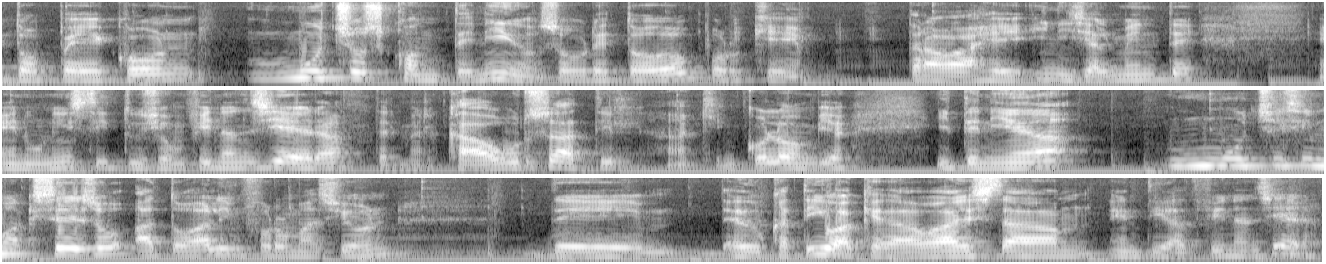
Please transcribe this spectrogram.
topé con muchos contenidos, sobre todo porque trabajé inicialmente en una institución financiera del mercado bursátil aquí en Colombia y tenía muchísimo acceso a toda la información educativa que daba esta entidad financiera.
